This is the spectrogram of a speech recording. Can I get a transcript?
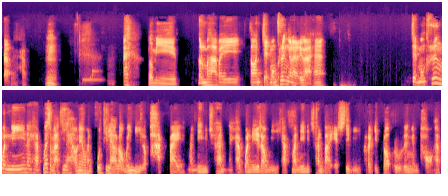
ำนะครับ อืมอะเรามีนนพาไปตอนเจ็ดโมงครึ่งกันหน่อยดีกว่าฮะเจ็ดโมงครึ่งวันนี้นะครับ เมื่อสัปดาห์ที่แล้วเนี่ยวันพุธที่แล้วเราไม่มีเราพักไป Money Mission นะครับ วันนี้เรามีครับ Money Mission by SCB ภารกิจรอบรู้เรื่องเงินทองครับ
